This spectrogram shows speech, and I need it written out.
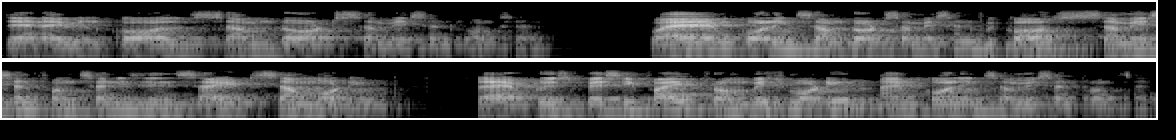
then I will call sum dot summation function. Why I am calling sum dot summation? Because summation function is inside sum module. So I have to specify from which module I am calling summation function.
